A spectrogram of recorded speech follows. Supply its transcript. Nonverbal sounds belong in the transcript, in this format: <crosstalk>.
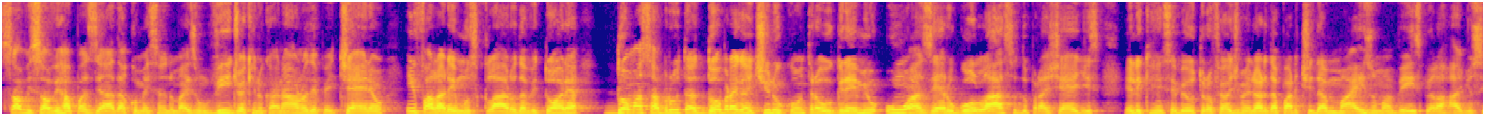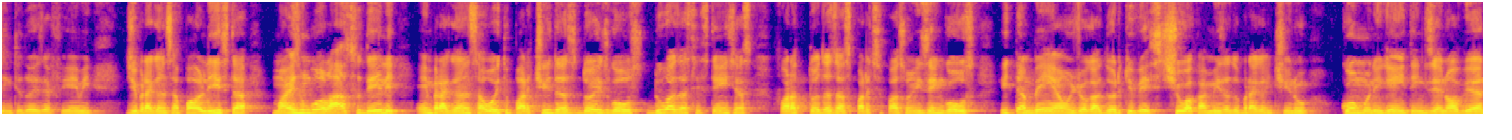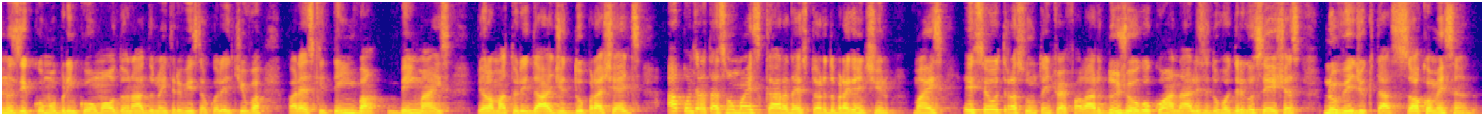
Salve, salve rapaziada, começando mais um vídeo aqui no canal, no DP Channel, e falaremos, claro, da vitória do Massa Bruta do Bragantino contra o Grêmio. 1 a 0 golaço do Praxedes, ele que recebeu o troféu de melhor da partida mais uma vez pela Rádio 102 FM de Bragança Paulista, mais um golaço dele em Bragança, oito partidas, dois gols, duas assistências, fora todas as participações em gols, e também é um jogador que vestiu a camisa do Bragantino como ninguém, tem 19 anos e como brincou o Maldonado na entrevista coletiva, parece que tem bem mais pela maturidade do Prachedes, a contratação mais cara da história do Bragantino. Mas esse é outro assunto, a gente vai falar do jogo com a análise do Rodrigo Seixas no vídeo que está só começando.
